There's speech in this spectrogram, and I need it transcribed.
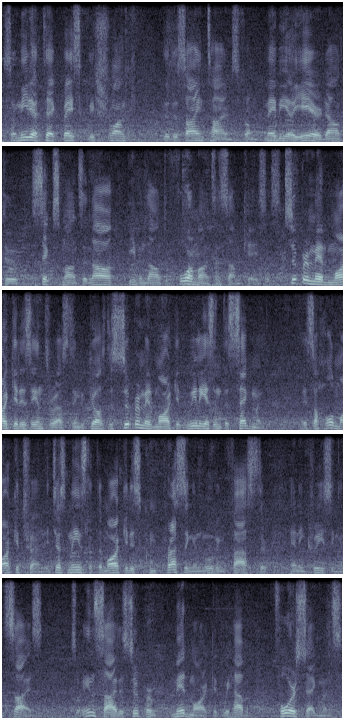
So MediaTek basically shrunk the design times from maybe a year down to six months and now even down to four months in some cases. Super mid market is interesting because the super mid market really isn't a segment. It's a whole market trend. It just means that the market is compressing and moving faster and increasing in size. So inside the super mid market we have four segments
